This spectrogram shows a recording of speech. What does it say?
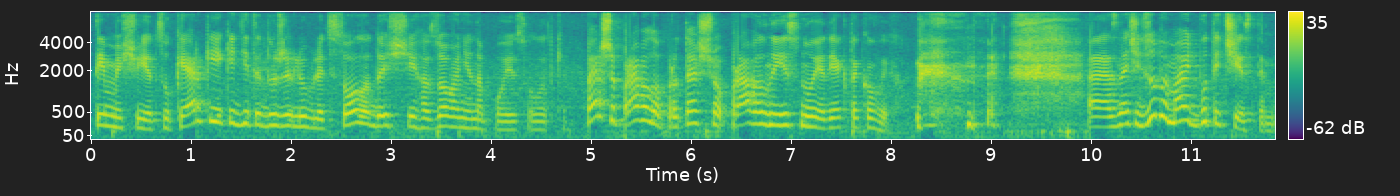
тими, що є цукерки, які діти дуже люблять, солодощі, газовані напої солодкі. Перше правило про те, що правил не існує як такових. Е, Значить, зуби мають бути чистими.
